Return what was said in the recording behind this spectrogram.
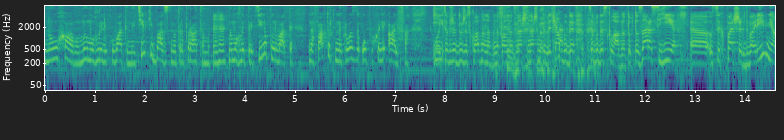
ноу-хау. Ми могли лікувати не тільки базовими препаратами, ми могли прицільно впливати на фактор некрозу опухолі альфа. Ой, це вже дуже складно. нап- Напевно, наш, нашим глядачам буде це буде складно. Тобто зараз є е, цих перших два рівня,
